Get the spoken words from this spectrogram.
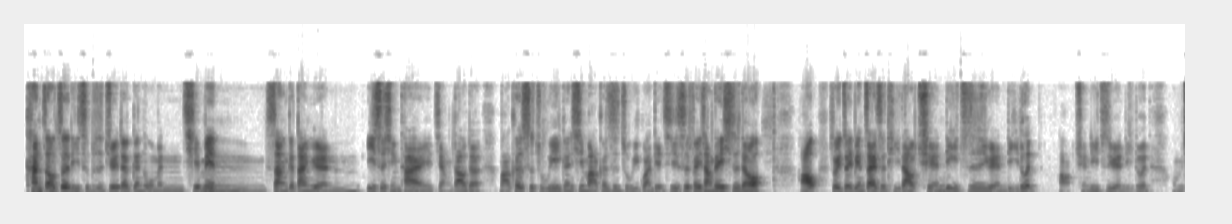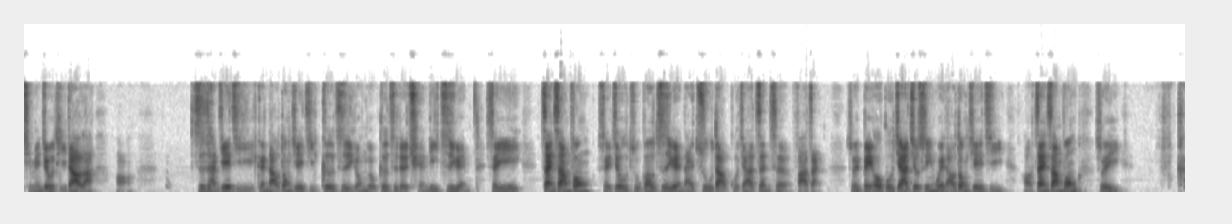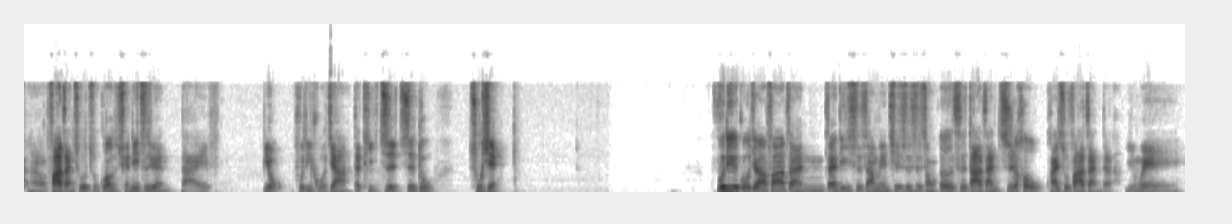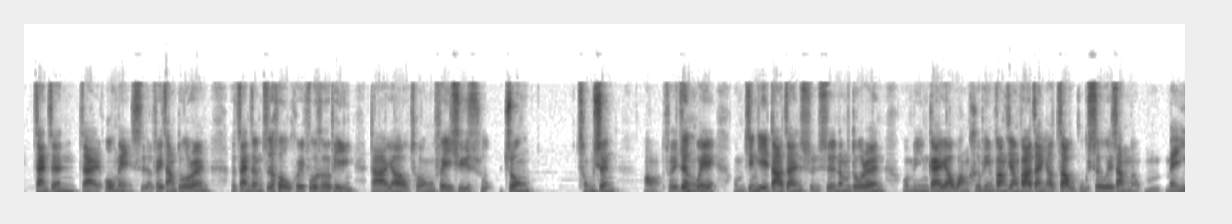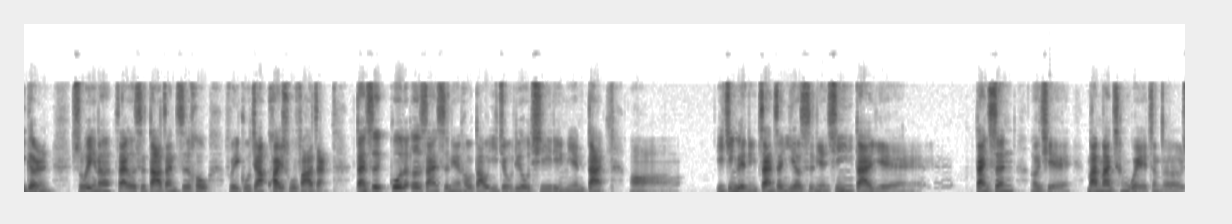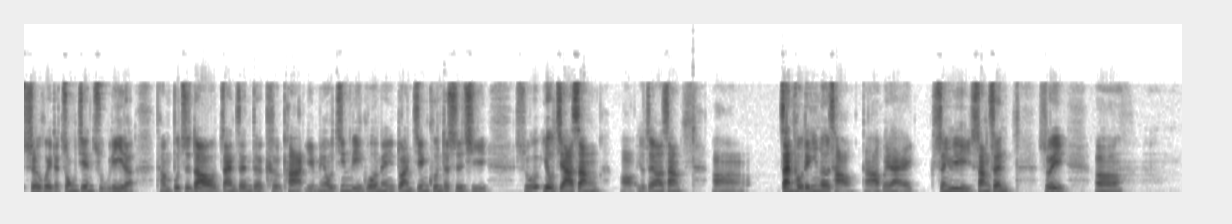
看到这里是不是觉得跟我们前面上一个单元意识形态讲到的马克思主义跟新马克思主义观点其实是非常类似的哦？好，所以这边再次提到权力资源理论，啊，权力资源理论，我们前面就提到了，啊，资产阶级跟劳动阶级各自拥有各自的权力资源，谁占上风，谁就足够资源来主导国家政策发展。所以北欧国家就是因为劳动阶级啊占上风，所以呃发展出足够的权力资源来有福利国家的体制制度。出现，福利国家发展在历史上面其实是从二次大战之后快速发展的，因为战争在欧美死了非常多人，而战争之后恢复和平，大家要从废墟中重生，哦，所以认为我们经历大战损失那么多人，我们应该要往和平方向发展，要照顾社会上每每一个人。所以呢，在二次大战之后，福利国家快速发展。但是过了二三十年后，到一九六七零年代啊、已经远离战争一二十年，新一代也诞生，而且慢慢成为整个社会的中坚主力了。他们不知道战争的可怕，也没有经历过那一段艰困的时期，所又加上啊、又加上啊。呃战后的婴儿潮，大家回来生育上升，所以呃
